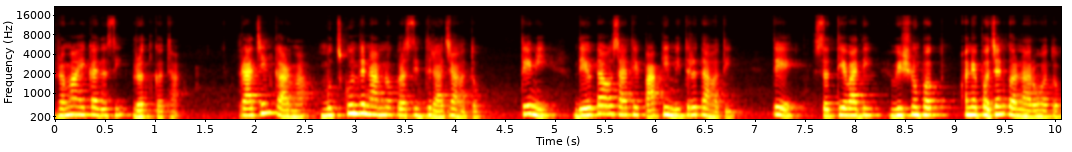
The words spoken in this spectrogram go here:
રમા એકાદશી વ્રત કથા પ્રાચીન કાળમાં મુચકુંદ નામનો પ્રસિદ્ધ રાજા હતો. તેની દેવતાઓ સાથે પાકી મિત્રતા હતી. તે સત્યવાદી, વિષ્ણુભક્ત અને ભજન કરનારો હતો.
